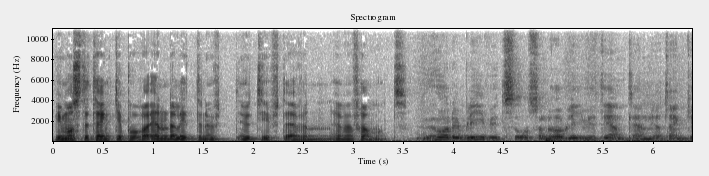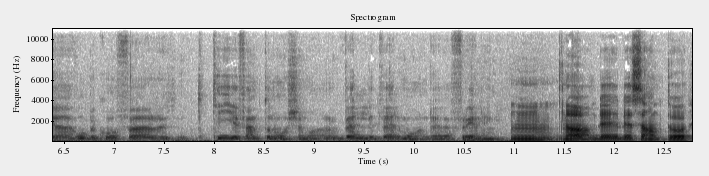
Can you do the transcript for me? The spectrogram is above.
vi måste tänka på varenda liten utgift även, även framåt. Hur har det blivit så som det har blivit egentligen? Jag tänker HBK för 10-15 år sedan var en väldigt välmående förening. Mm, ja, det, det, är sant. Och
